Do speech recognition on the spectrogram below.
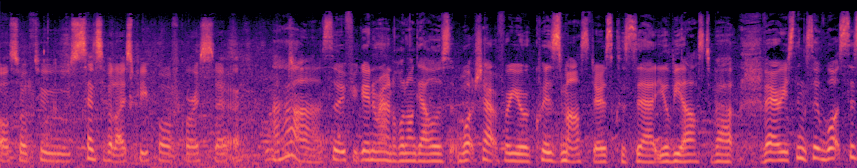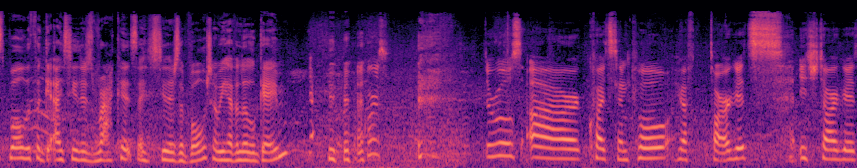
also to sensibilize people, of course. Uh, Ah, so if you're going around Roland Garros, watch out for your quiz masters because uh, you'll be asked about various things. So, what's this ball with? The, I see there's rackets. I see there's a ball. Shall we have a little game? Yeah, of course. The rules are quite simple. You have targets. Each target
